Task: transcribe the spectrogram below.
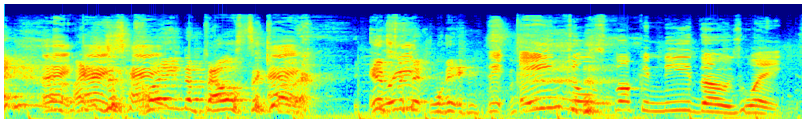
Hey, I hey, can just hey. clang the bells together. Infinite Leave- wings. The angels fucking need those wings.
